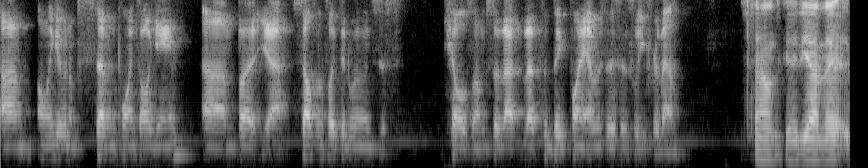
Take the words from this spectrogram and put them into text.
um, only giving them seven points all game. Um, but yeah, self inflicted wounds just kills them. So that that's a big point of emphasis this week for them. Sounds good. Yeah, they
